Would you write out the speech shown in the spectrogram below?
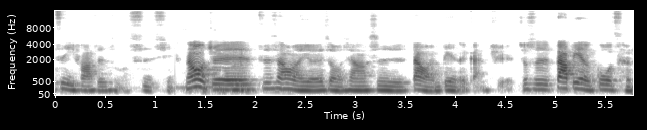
自己发生什么事情。然后我觉得智商完有一种像是大完便的感觉，就是大便的过程。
